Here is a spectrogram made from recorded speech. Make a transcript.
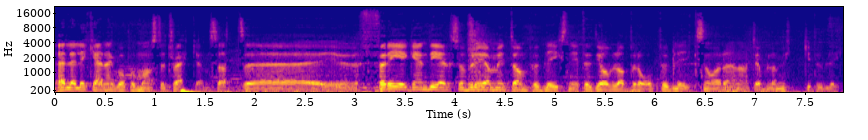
eller lika gärna gå på Monster Tracken. Så att, eh, för egen del så bryr jag mig inte om publiksnittet. Jag vill ha bra publik snarare än att jag vill ha mycket publik.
